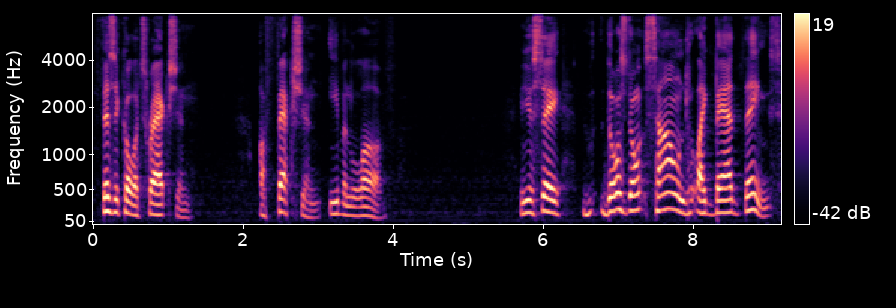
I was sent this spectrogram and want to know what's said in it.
physical attraction, affection, even love. And you say, those don't sound like bad things.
